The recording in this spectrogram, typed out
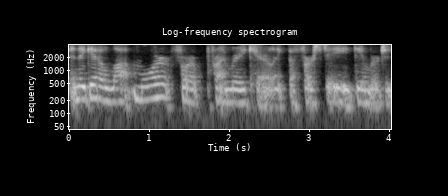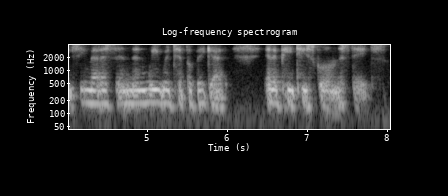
And they get a lot more for primary care, like the first aid, the emergency medicine, than we would typically get in a PT school in the States.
